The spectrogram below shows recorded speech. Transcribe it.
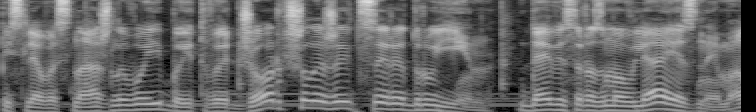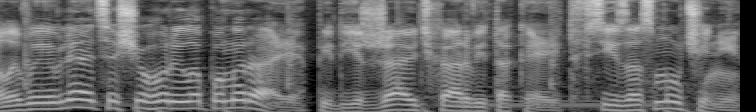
Після виснажливої битви Джордж лежить серед руїн. Девіс розмовляє з ним, але виявляється, що горила помирає. Під'їжджають Харві та Кейт. Всі засмучені.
